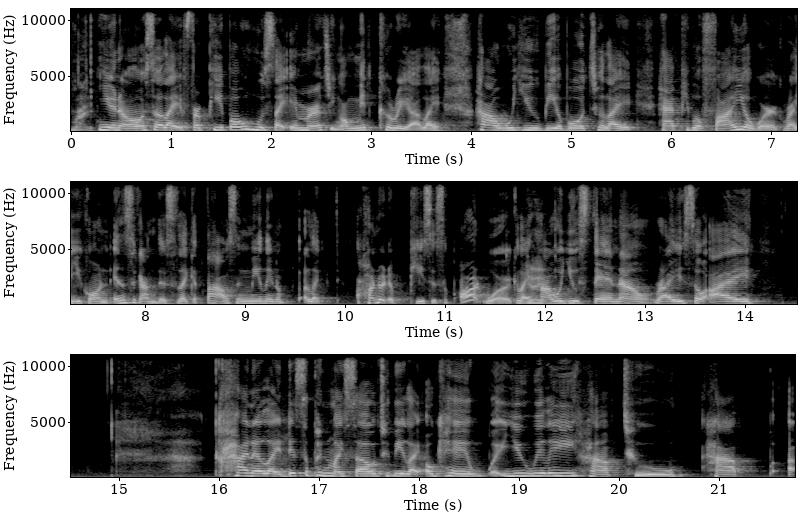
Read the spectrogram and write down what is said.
Right. You know, so like for people who's like emerging or mid career, like how would you be able to like have people find your work? Right. You go on Instagram, there's like a thousand million of like a hundred pieces of artwork. Like Yeah, how yeah. would you stand out? Right. So I kind of like discipline myself to be like, okay, you really have to have a,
